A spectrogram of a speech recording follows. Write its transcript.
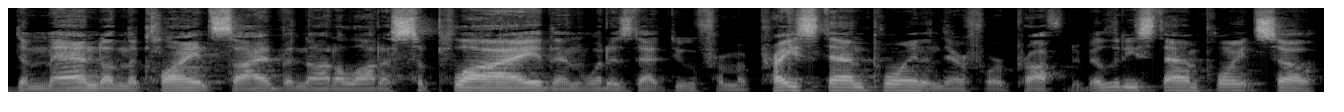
demand on the client side, but not a lot of supply, then what does that do from a price standpoint and therefore a profitability standpoint? So,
